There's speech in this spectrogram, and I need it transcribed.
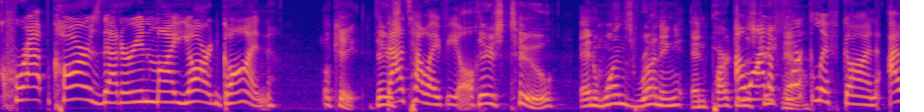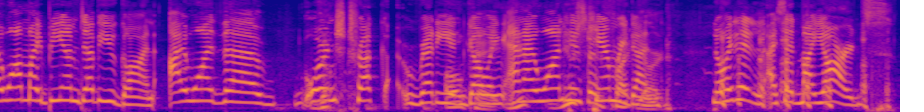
crap cars that are in my yard gone. okay, there's That's how I feel. there's two and one's running and parked in I the want a street now. forklift gone. I want my BMW gone. I want the orange truck ready and Okay, going, and you- I want his Camry done. yard. No, I didn't. I said my yards.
